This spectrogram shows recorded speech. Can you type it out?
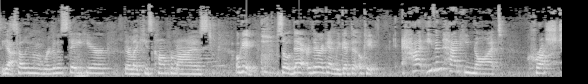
he's Yeah. telling them we're going to stay here. They're like he's compromised. Okay, so there, there again, we get the okay. Had even had he not crushed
